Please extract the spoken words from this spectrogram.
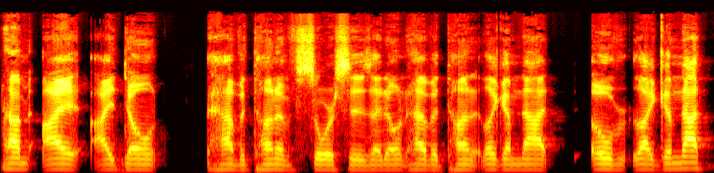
um, I I don't have a ton of sources. I don't have a ton like I'm not over like I'm not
